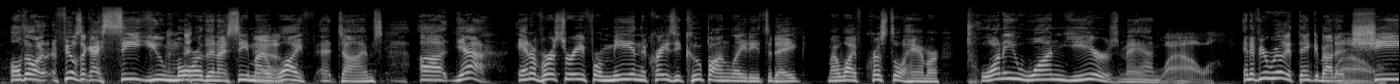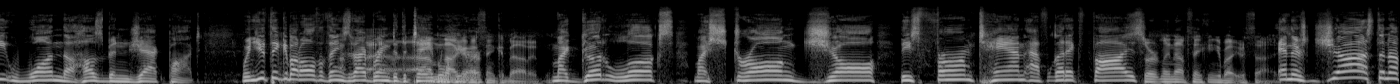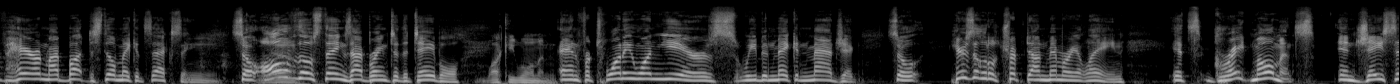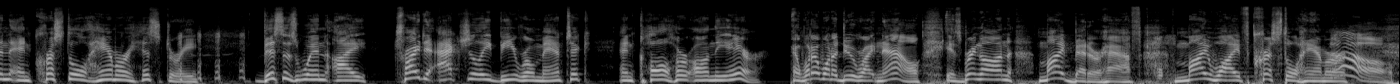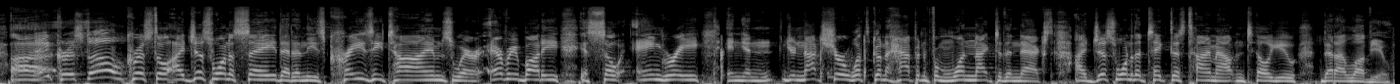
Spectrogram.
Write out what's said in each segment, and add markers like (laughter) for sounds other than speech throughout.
Although it feels like I see you more than I see my (laughs) Yeah. wife at times. Uh, yeah, anniversary for me and the crazy coupon lady today. My wife, Crystal Hammer, 21 years, man. Wow. And if you really think about Wow. it, she won the husband jackpot. When you think about all the things that I bring to the uh, table, I'm not here, to think about it. my good looks, my strong jaw, these firm, tan, athletic thighs, Certainly not thinking about your thighs. and there's just enough hair on my butt to still make it sexy. Hmm. so all Yeah. of those things I bring to the table, Lucky woman. and for 21 years we've been making magic. So here's a little trip down memory lane. It's great moments in Jason and Crystal Hammer history. (laughs) this is when I tried to actually be romantic and call her on the air. And what I want to do right now is bring on my better half, my wife, Crystal Hammer. Oh. Uh, hey, Crystal. Crystal, I just want to say that in these crazy times where everybody is so angry and you, you're not sure what's going to happen from one night to the next, I just wanted to take this time out and tell you that I love you.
